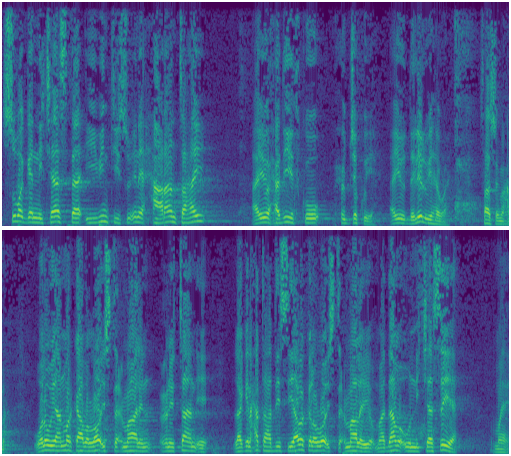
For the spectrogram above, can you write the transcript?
subaga nijaasta iibintiisu inay xaaraan tahay ayuu xadiidku xujo ku yahay ayuu daliil u yahay waay. Saas macnaha walow yaan markaaba loo isticmaalin cunitaan e laakiin xataa haddii siyaabo kale loo isticmaalayo maadaama uu nijaaso yahay maya.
